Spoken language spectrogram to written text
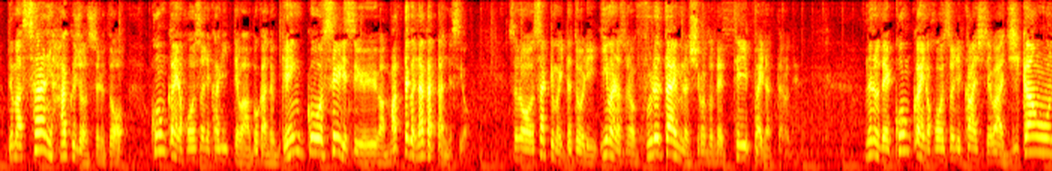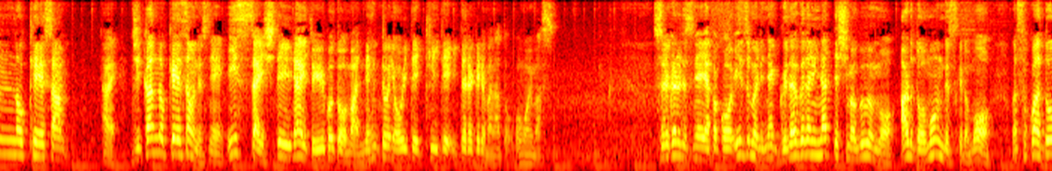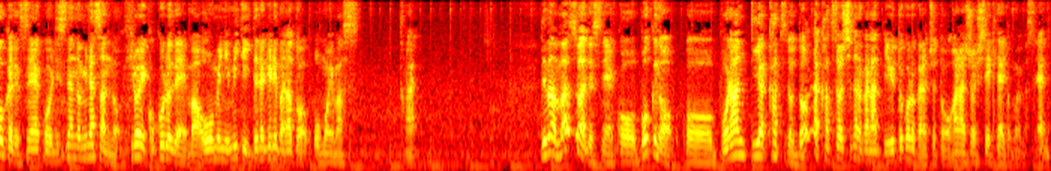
で、まあ、さらに白状すると、今回の放送に限っては、僕あの、原稿を整理する余裕が全くなかったんですよ。その、さっきも言った通り、今のそのフルタイムの仕事で手一杯だったので。なので、今回の放送に関しては、時間音の計算、はい。時間の計算をですね、一切していないということを、まあ、念頭に置いて聞いていただければなと思います。それからですね、やっぱこう、いつもよりね、グダグダになってしまう部分もあると思うんですけども、まあ、そこはどうかですね、こう、リスナーの皆さんの広い心で、まあ、多めに見ていただければなと思います。はい。で、まあ、まずはですね、こう、僕の、こう、ボランティア活動、どんな活動してたのかなっていうところからちょっとお話をしていきたいと思いますね。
